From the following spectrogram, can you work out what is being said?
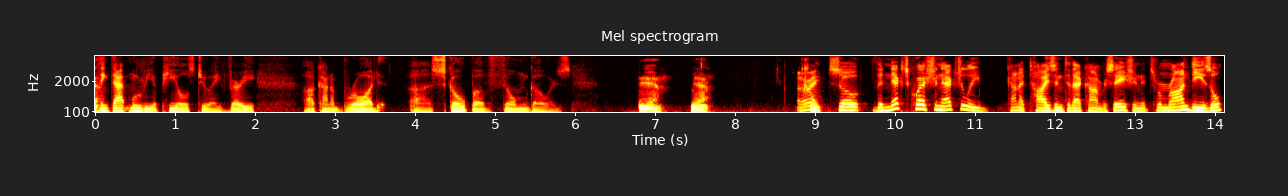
I think that movie appeals to a very uh, kind of broad uh, scope of film goers. Yeah, yeah. All right. So the next question actually kind of ties into that conversation. It's from Ron Diesel.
